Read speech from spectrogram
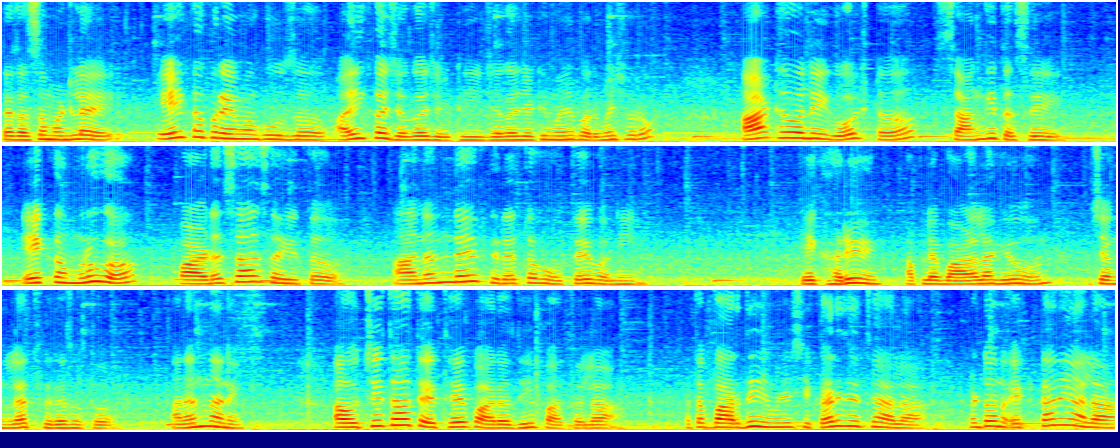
त्यात असं म्हटलं आहे एक प्रेम गुज ऐक जगजेठी. जगजेठी म्हणजे परमेश्वर हो. आठवली गोष्ट सांगित असे. एक मृग पाडसासहित आनंदे फिरत होते वनी एक हरिण आपल्या बाळाला घेऊन जंगलात फिरत होतं आनंदाने. अवचिता तेथे पारधी पातला. आता पारधी म्हणजे शिकारी तिथे आला पण तो एकटाने आला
